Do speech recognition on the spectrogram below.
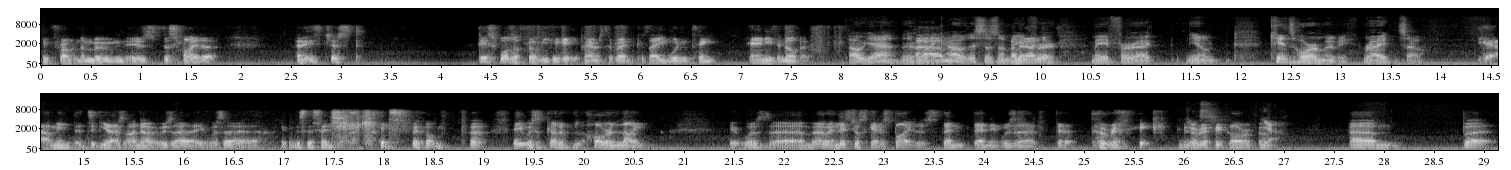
in front of the moon is the spider, and it's just this was a film you could get your parents to rent because they wouldn't think anything of it. Oh yeah. They're like, Um, oh, this is a made mean, for made for a you know kids horror movie, right? So Yeah, I mean, yes, I know it was a, it was a, it was essentially a kids' film, but it was kind of horror light. It was, um, oh, and let's just get of spiders. Then, then it was a, a horrific, Yes. horrific horror film. yeah. Um, but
